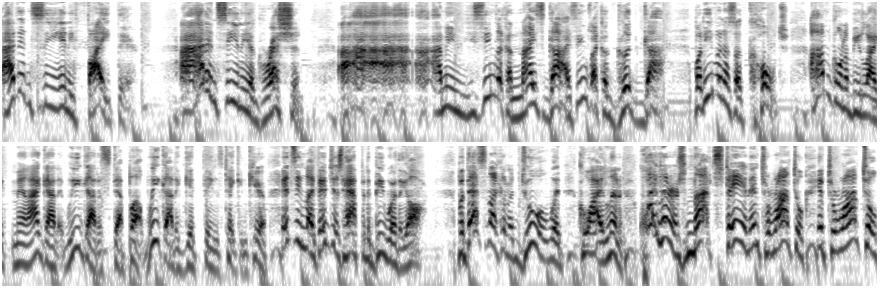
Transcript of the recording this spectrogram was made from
I didn't see any fight there. I, didn't see any aggression. I, I, I mean, he seems like a nice guy. Seems like a good guy. But even as a coach, I'm to be like, man, I got it. We got to step up. We got to get things taken care of. It seems like they just happen to be where they are. But that's not going to do it with Kawhi Leonard. Kawhi Leonard is not staying in Toronto if Toronto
